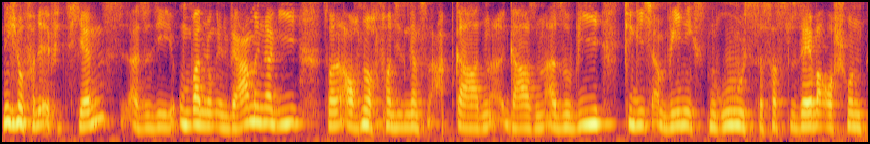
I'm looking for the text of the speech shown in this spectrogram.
nicht nur von der Effizienz, also die Umwandlung in Wärmeenergie, sondern auch noch von diesen ganzen Abgasen. Also wie kriege ich am wenigsten Ruß? Das hast du selber auch schon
